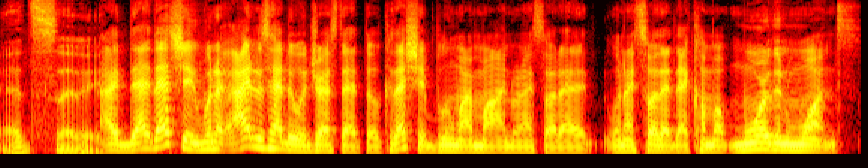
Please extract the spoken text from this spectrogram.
That's funny. I that that shit when I, I just had to address that though because that shit blew my mind when I saw that when I saw that that come up more than once.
